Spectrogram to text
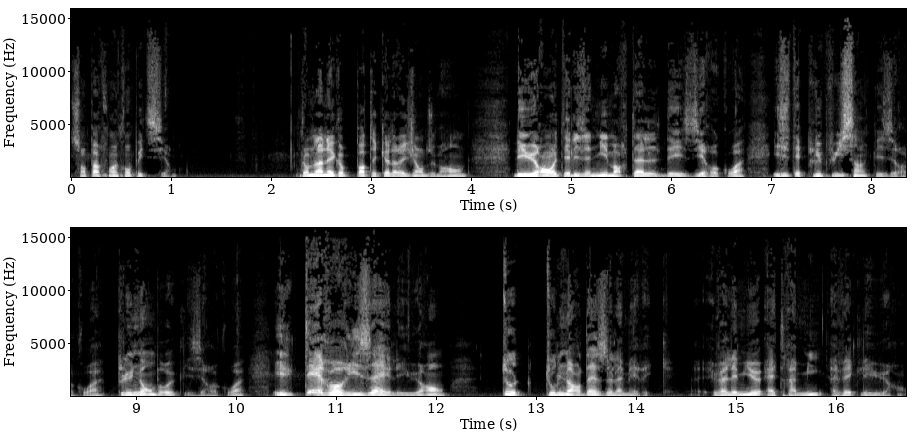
sont parfois en compétition comme dans n'importe quelle région du monde, les Hurons étaient les ennemis mortels des Iroquois. Ils étaient plus puissants que les Iroquois, plus nombreux que les Iroquois. Ils terrorisaient les Hurons tout, tout le nord-est de l'Amérique. Il valait mieux être amis avec les Hurons.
